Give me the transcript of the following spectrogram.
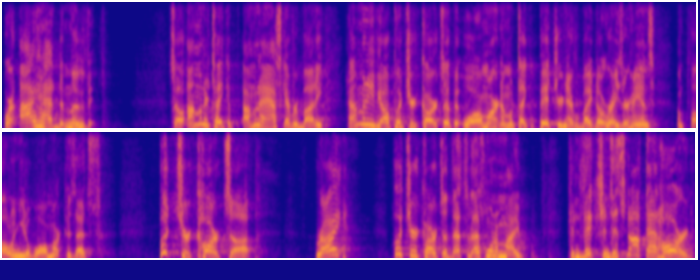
where I had to move it. So I'm going to take a I'm going to ask everybody how many of y'all put your carts up at Walmart and I'm going to take a picture and everybody don't raise their hands. I'm following you to Walmart cuz that's put your carts up. Right? Put your carts up. That's that's one of my convictions. It's not that hard.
